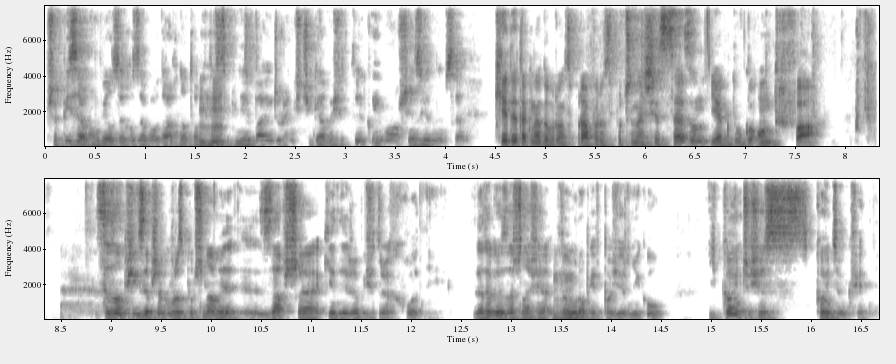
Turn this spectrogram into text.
przepisach mówiących o zawodach, no to w Mhm. dyscyplinie bikejoring ścigamy się tylko i wyłącznie z jednym psem. Kiedy tak na dobrą sprawę rozpoczyna się sezon i jak długo on trwa? Sezon psich zaprzęgów rozpoczynamy e, zawsze, kiedy robi się trochę chłodniej. Dlatego zaczyna się w Mhm. Europie w październiku i kończy się z końcem kwietnia.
